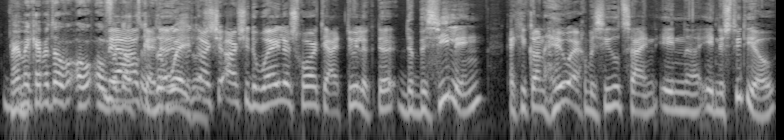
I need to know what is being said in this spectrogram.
Nee, maar ik heb het over, over dat, de Wailers. Als je, als je de Wailers hoort, ja, tuurlijk. De, de bezieling... Kijk, je kan heel erg bezield zijn in, eh, in de studio...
